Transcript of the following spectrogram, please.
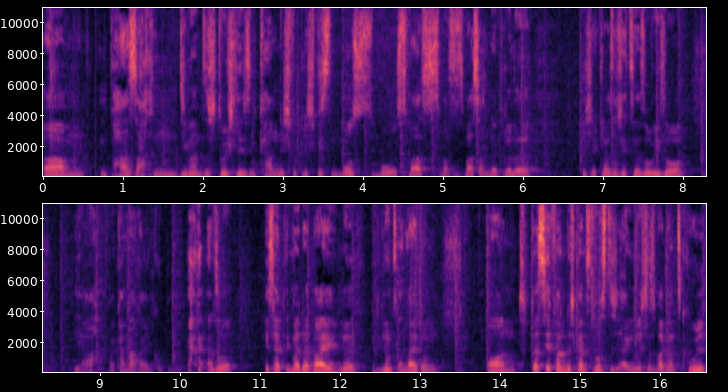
Ähm, ein paar Sachen, die man sich durchlesen kann, nicht wirklich wissen muss. Wo ist was? Was ist was an der Brille? Ich erkläre es euch jetzt ja sowieso. Ja, man kann mal reingucken. also ist halt immer dabei, ne? Bedienungsanleitung. Und das hier fand ich ganz lustig eigentlich. Das war ganz cool.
